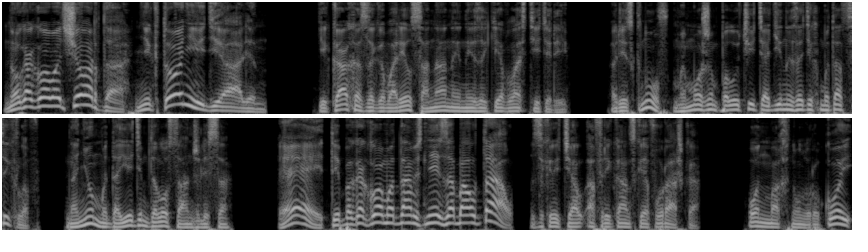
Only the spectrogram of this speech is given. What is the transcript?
но какого черта? Никто не идеален». Кикаха заговорил с Ананой на языке властителей. «Рискнув, мы можем получить один из этих мотоциклов. На нем мы доедем до Лос-Анджелеса». «Эй, ты по какому там с ней заболтал?» – закричал африканская фуражка. Он махнул рукой,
